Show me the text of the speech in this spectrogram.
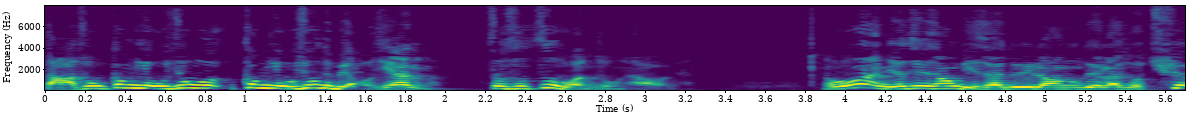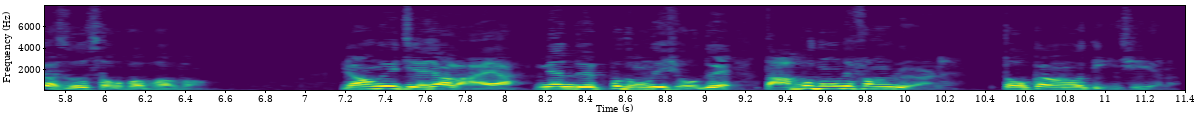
打出更优秀、更优秀的表现呢，这是至关重要的。我感觉这场比赛对于辽宁队来说确实收获颇丰。辽宁队接下来呀，面对不同的球队，打不同的风格呢，都更有底气了。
